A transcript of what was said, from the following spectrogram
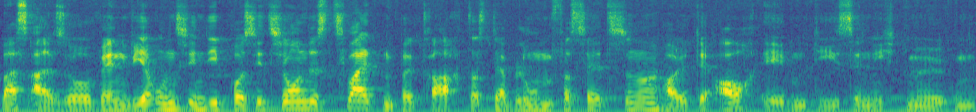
Was also, wenn wir uns in die Position des zweiten Betrachters der Blumen versetzen und heute auch eben diese nicht mögen?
